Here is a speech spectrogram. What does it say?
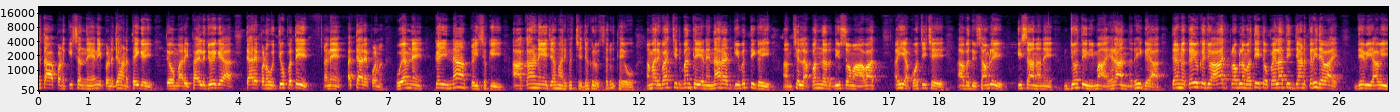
છતાં પણ કિશનને એની પણ જાણ થઈ ગઈ. તેઓ મારી ફાઇલ જોઈ ગયા. ત્યારે પણ હું ચૂપ હતી અને અત્યારે પણ હું એમને કંઈ ના કહી શકી. આ કારણે જ અમારી વચ્ચે ઝઘડો શરૂ થયો. અમારી વાતચીત બંધ થઈ અને નારાજગી વધતી ગઈ. આમ છેલ્લા પંદર દિવસોમાં આ વાત અહીંયા પહોંચી છે. આ બધું સાંભળી કિસાન અને જ્યોતિની માં હેરાન રહી ગયા. તેમણે કહ્યું કે જો આ જ પ્રોબ્લેમ હતી તો પહેલાથી જ જાણ કરી દેવાય. જેવી આવી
